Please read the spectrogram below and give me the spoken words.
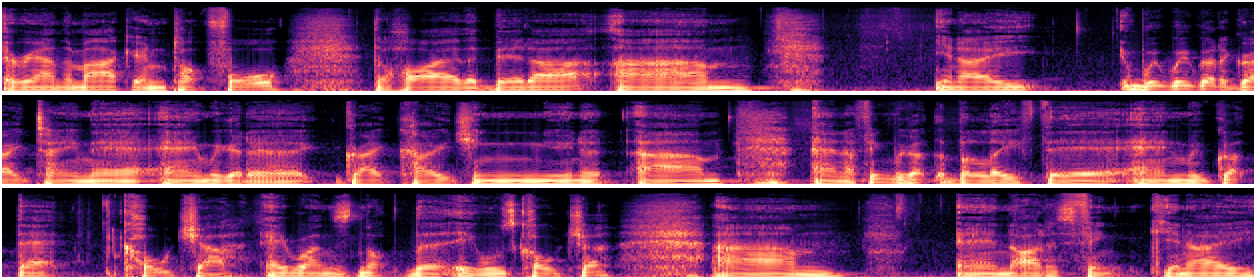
around the market in top four. The higher, the better. Um, you know, we, have got a great team there, and we've got a great coaching unit, um, and I think we've got the belief there, and we've got that culture. Everyone's not the Eagles culture, um, and I just think you know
